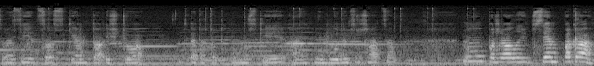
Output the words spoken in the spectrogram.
сразиться с кем-то еще Это кто-то мужские, а не будем сражаться. Ну, пожалуй, всем пока.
